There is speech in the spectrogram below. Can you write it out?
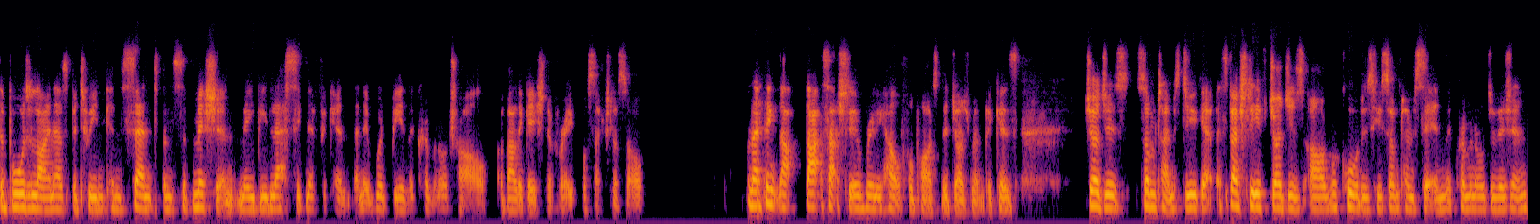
the borderline as between consent and submission may be less significant than it would be in the criminal trial of allegation of rape or sexual assault. And I think that that's actually a really helpful part of the judgment because judges sometimes do get, especially if judges are recorders who sometimes sit in the criminal division,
